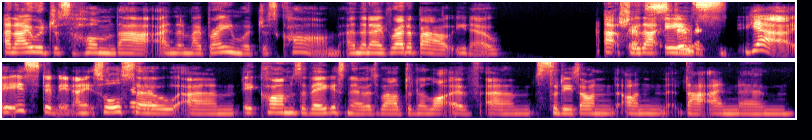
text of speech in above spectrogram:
and I would just hum that and then my brain would just calm. And then I've read about, you know, actually That's that stimming. is yeah it is stimming and it's also yeah. um it calms the vagus nerve as well. I've done a lot of um studies on on that and um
